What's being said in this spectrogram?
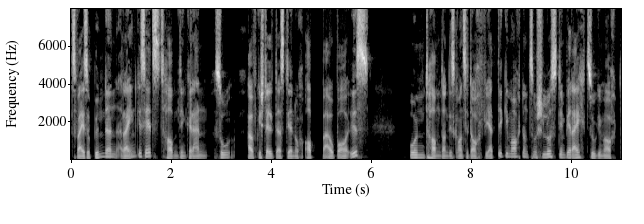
zwei so Bündern reingesetzt, haben den Kran so aufgestellt, dass der noch abbaubar ist und haben dann das ganze Dach fertig gemacht und zum Schluss den Bereich zugemacht.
